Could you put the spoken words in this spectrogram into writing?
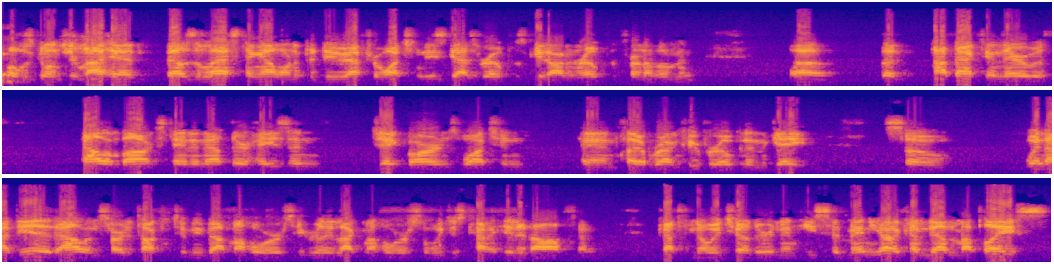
what was going through my head. That was the last thing I wanted to do after watching these guys rope was get on and rope in front of them. And uh, but I backed in there with Allen Bach standing out there hazing, Jake Barnes watching, and Clay O'Brien Cooper opening the gate. So when I did, Alan started talking to me about my horse. He really liked my horse, and we just kind of hit it off and got to know each other. And then he said, "Man, you got to come down to my place."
